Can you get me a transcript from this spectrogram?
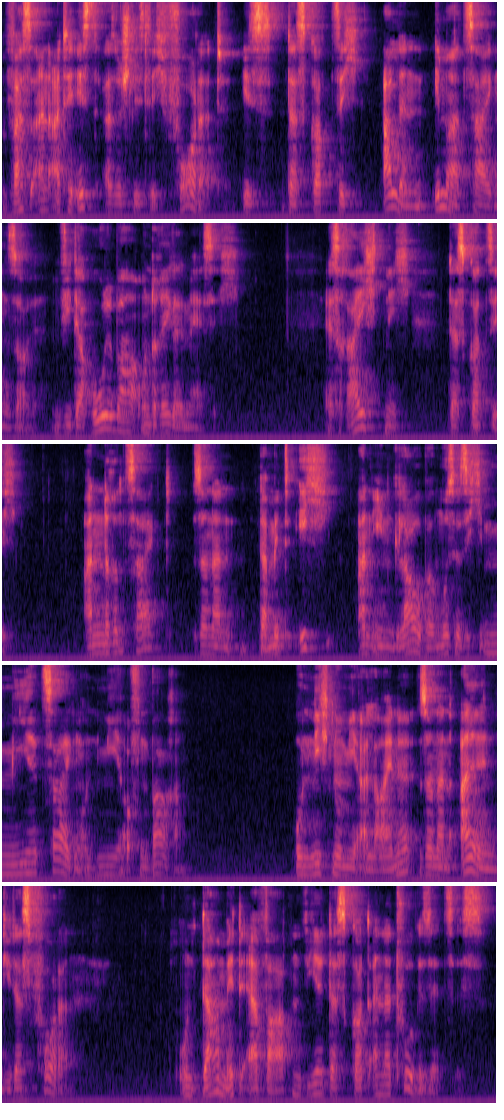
Was ein Atheist also schließlich fordert, ist, dass Gott sich allen immer zeigen soll, wiederholbar und regelmäßig. Es reicht nicht, dass Gott sich anderen zeigt, sondern damit ich an ihn glaube, muss er sich mir zeigen und mir offenbaren. Und nicht nur mir alleine, sondern allen, die das fordern. Und damit erwarten wir, dass Gott ein Naturgesetz ist.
